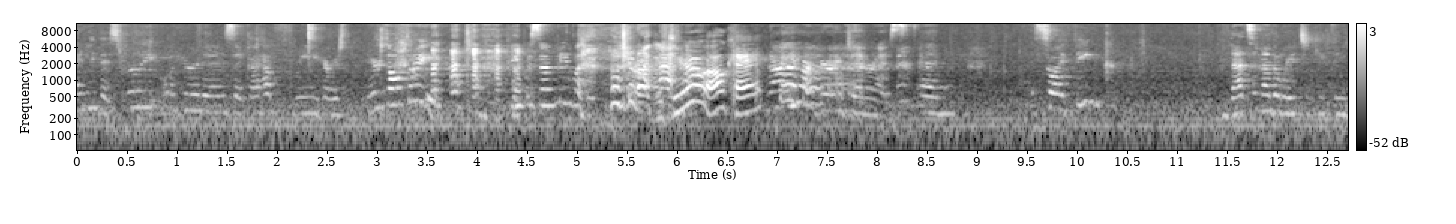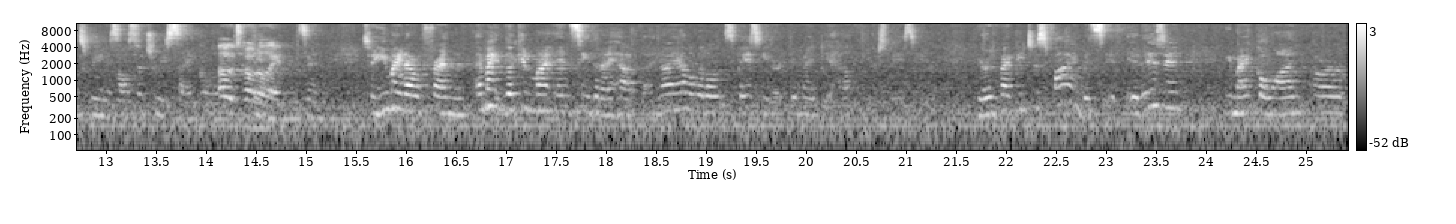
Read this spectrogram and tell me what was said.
I need this, really, well, here it is, like, I have three, here's, here's all three. People, some people. I do, okay. No, you are very generous. And so I think that's another way to keep things green is also to recycle. Oh, totally. And so you might have a friend, I might look in my, and see that I have, I know I have a little space heater. It might be a healthier space. Yours might be just fine, but if it isn't, you might go on or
